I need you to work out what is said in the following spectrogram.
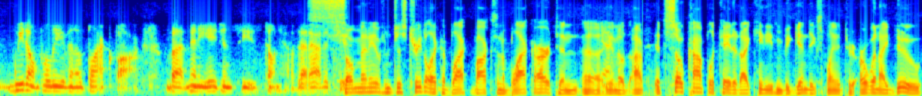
We don't believe in a black box, but many agencies don't have that attitude. So many of them just treat it like a black box and a black art, and uh, yeah. you know, I'm, it's so complicated I can't even begin to explain it to you. Or when I do,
